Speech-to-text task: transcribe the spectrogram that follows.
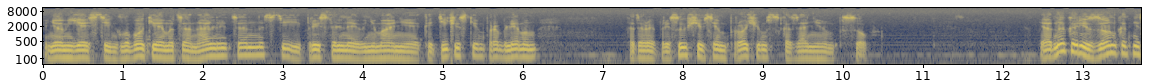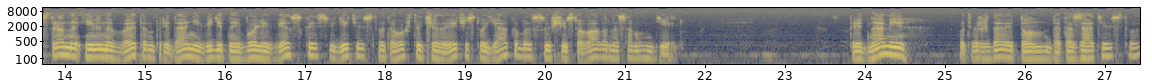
В нем есть и глубокие эмоциональные ценности, и пристальное внимание к этическим проблемам, которые присущи всем прочим сказаниям псов. И однако резон, как ни странно, именно в этом предании видит наиболее веское свидетельство того, что человечество якобы существовало на самом деле. Перед нами, утверждает он, доказательство,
